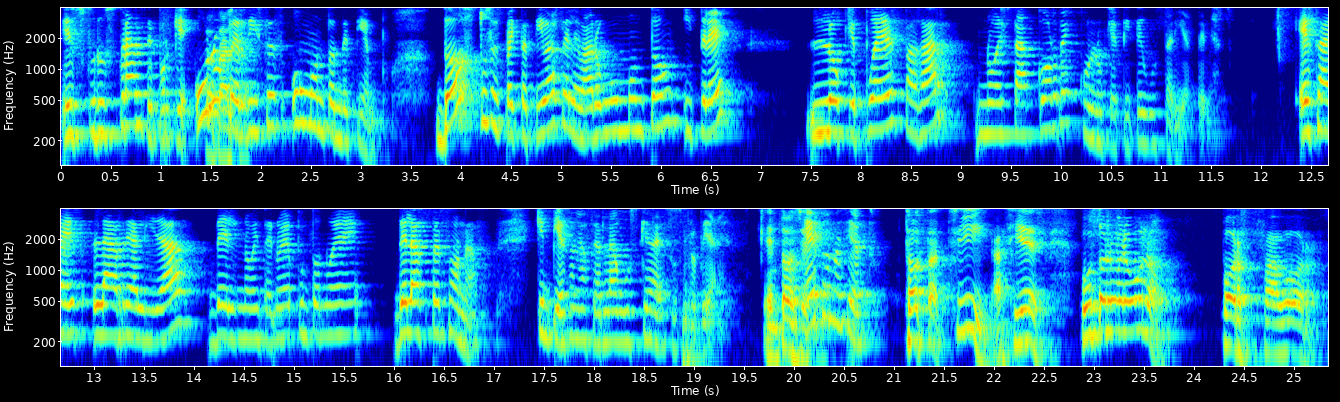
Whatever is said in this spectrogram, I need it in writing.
es frustrante porque uno, perdiste un montón de tiempo. Dos, tus expectativas se elevaron un montón. Y tres, lo que puedes pagar no está acorde con lo que a ti te gustaría tener. Esa es la realidad del 99.9 de las personas que empiezan a hacer la búsqueda de sus propiedades. Entonces. Eso no es cierto. Total, sí, así es. Punto número uno. Por favor,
